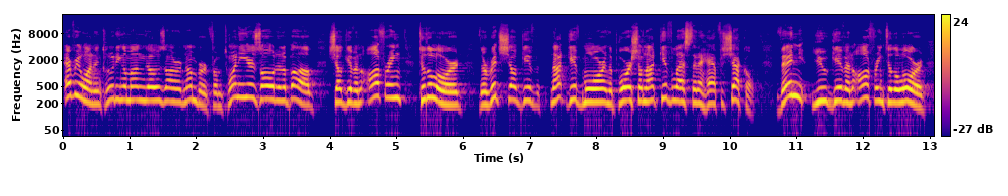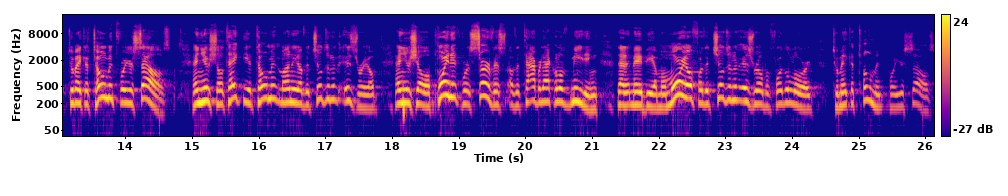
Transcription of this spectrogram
Everyone, including among those are numbered from 20 years old and above, shall give an offering to the Lord. The rich shall give, not give more, and the poor shall not give less than a half a shekel. Then you give an offering to the Lord to make atonement for yourselves. And you shall take the atonement money of the children of Israel, and you shall appoint it for service of the tabernacle of meeting, that it may be a memorial for the children of Israel before the Lord to make atonement for yourselves.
